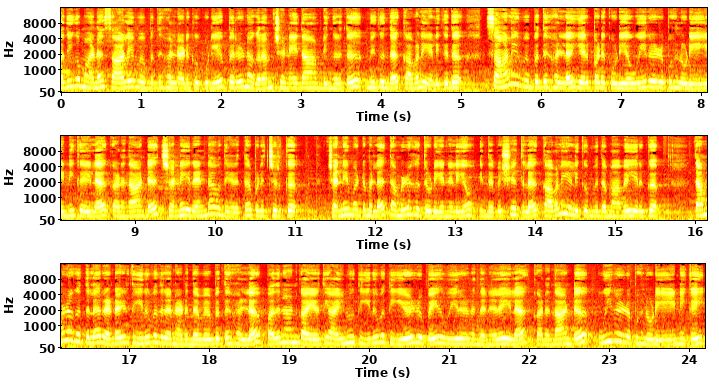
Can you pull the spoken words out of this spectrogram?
அதிகமான சாலை விபத்துகள் நடக்கக்கூடிய பெருநகரம் சென்னை தான் அப்படிங்கிறது மிகுந்த கவலை அளிக்குது. சாலை விபத்துகளில் ஏற்படக்கூடிய உயிரிழப்புகளுடைய எண்ணிக்கையில் கடந்த ஆண்டு சென்னை ரெண்டாவது இடத்தை பிடிச்சிருக்கு. சென்னை மட்டுமல்ல தமிழகத்துடைய நிலையும் இந்த விஷயத்துல கவலை அளிக்கும் விதமாகவே இருக்கு. தமிழகத்தில் ரெண்டாயிரத்தி இருபதுல நடந்த விபத்துகளில் பதினான்காயிரத்தி ஐநூற்றி இருபத்தி ஏழு பேர் உயிரிழந்த நிலையில கடந்த ஆண்டு உயிரிழப்புகளுடைய எண்ணிக்கை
